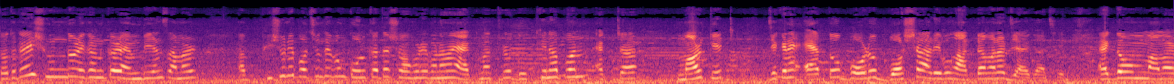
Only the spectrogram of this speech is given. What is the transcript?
ততটাই সুন্দর এখানকার অ্যাম্বিয়েন্স আমার ভীষণই পছন্দ এবং কলকাতা শহরে মনে হয় একমাত্র দক্ষিণাপন একটা মার্কেট যেখানে এত বড় বসার এবং আড্ডা মারার জায়গা আছে। একদম আমার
